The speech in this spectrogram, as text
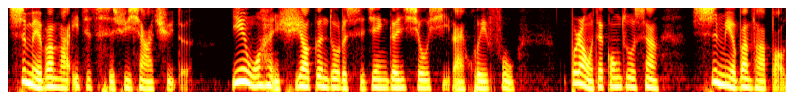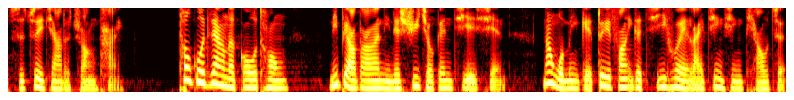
是没有办法一直持续下去的，因为我很需要更多的时间跟休息来恢复，不然我在工作上是没有办法保持最佳的状态。”透过这样的沟通，你表达了你的需求跟界限。那我们给对方一个机会来进行调整，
